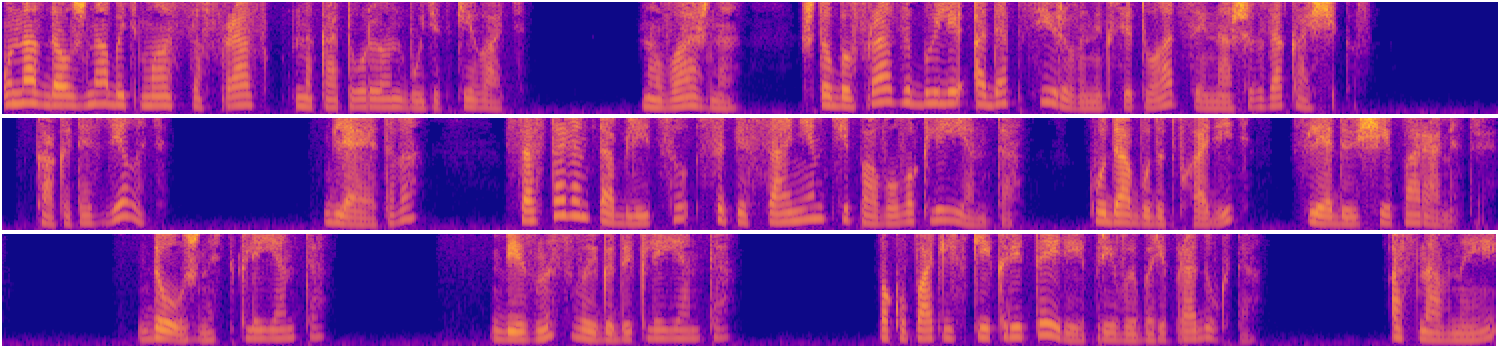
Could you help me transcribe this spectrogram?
у нас должна быть масса фраз, на которые он будет кивать. Но важно, чтобы фразы были адаптированы к ситуации наших заказчиков. Как это сделать? Для этого составим таблицу с описанием типового клиента, куда будут входить следующие параметры. Должность клиента, бизнес-выгоды клиента, покупательские критерии при выборе продукта, основные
